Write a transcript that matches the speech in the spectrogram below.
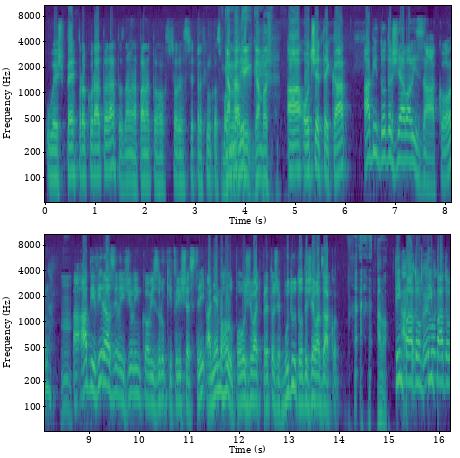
USP prokurátora, to znamená pána toho, ktorého ste pred chvíľkou spomínali, Gamboš, a OČTK, aby dodržiavali zákon a aby vyrazili Žilinkovi z ruky 363 a nemohol ju používať, pretože budú dodržiavať zákon. Áno. Tým to- pádom, to tým, pádom,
